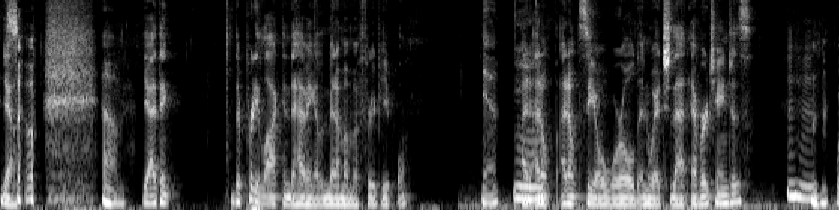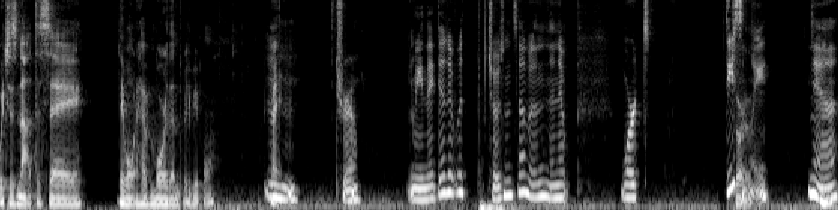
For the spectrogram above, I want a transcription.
Yeah. so, um, Yeah, I think they're pretty locked into having a minimum of three people. yeah, I, I don't I don't see a world in which that ever changes. Mm-hmm. Which is not to say they won't have more than three people. right. True. I mean, they did it with Chosen Seven, and it worked decently. Yeah.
